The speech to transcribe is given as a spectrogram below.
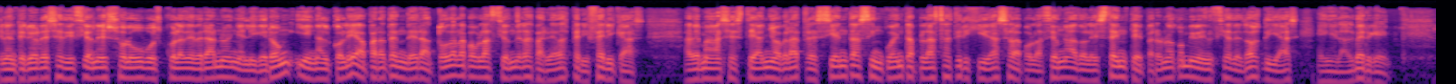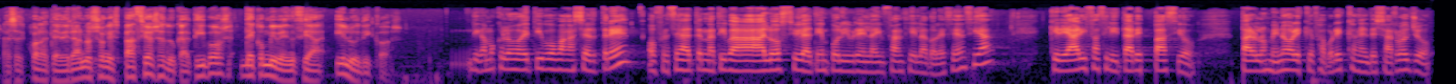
En anteriores ediciones solo hubo escuela de verano en El Higuerón y en Alcolea para atender a toda la población de las variadas periféricas. Además, este año habrá 350 plazas dirigidas a la población adolescente para una convivencia de dos días en el albergue. Las escuelas de verano son espacios educativos de convivencia y lúdicos digamos que los objetivos van a ser tres, ofrecer alternativas al ocio y al tiempo libre en la infancia y la adolescencia, crear y facilitar espacios para los menores que favorezcan el desarrollo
